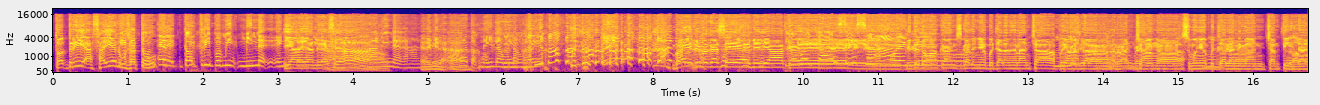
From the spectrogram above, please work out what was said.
Top 3 ah, Saya nombor Ini satu top, eh, top 3 peminat yang, Yang- yang dia rasa, ha. Ah, Minat ah. Yang dia minat, Aku ah. tak pernah hilang menang baik. Terima kasih Emilia Terima Khair. kasih semuanya. Kita doakan segalanya berjalan dengan lancar. Apa yang Terima kasih, anda rancang Terima semuanya berjalan Terima dengan cantik dan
